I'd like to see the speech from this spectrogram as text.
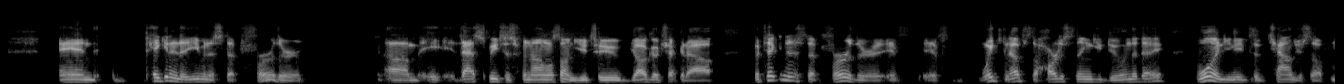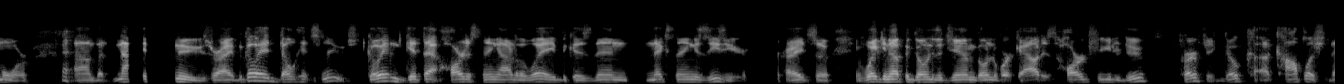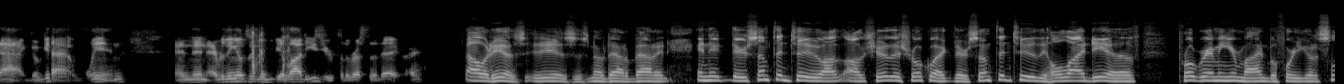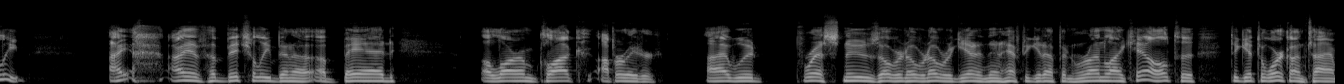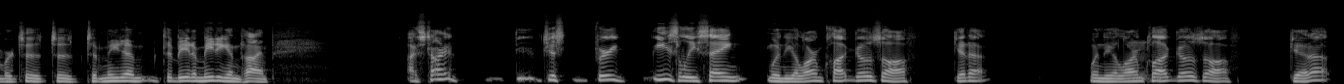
And taking it even a step further, um, he, that speech is phenomenal. It's on YouTube. Y'all go check it out. But taking it a step further, if if waking up's the hardest thing you do in the day, one, you need to challenge yourself more, um, but not hit snooze, right? But go ahead, don't hit snooze. Go ahead and get that hardest thing out of the way because then next thing is easier, right? So if waking up and going to the gym, going to work out is hard for you to do, perfect. Go c- accomplish that. Go get that win, and then everything else is going to be a lot easier for the rest of the day, right? Oh, it is. It is. There's no doubt about it. And it, there's something to, I'll, I'll share this real quick. There's something to the whole idea of programming your mind before you go to sleep. I I have habitually been a, a bad alarm clock operator. I would press snooze over and over and over again and then have to get up and run like hell to to get to work on time or to to to meet a to be at a meeting in time. I started just very easily saying when the alarm clock goes off, get up. When the alarm mm-hmm. clock goes off, get up.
